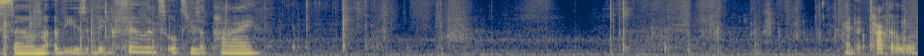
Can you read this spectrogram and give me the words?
Some of these big foods. Let's use a pie. And a taco.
